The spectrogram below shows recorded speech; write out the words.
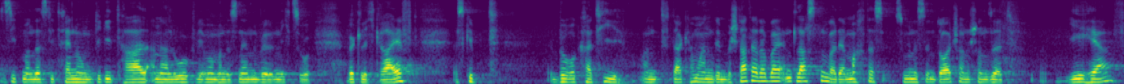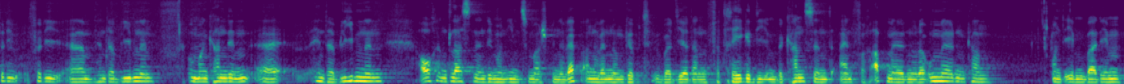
sieht man, dass die Trennung digital, analog, wie immer man das nennen will, nicht so wirklich greift. Es gibt Bürokratie und da kann man den Bestatter dabei entlasten, weil der macht das zumindest in Deutschland schon seit jeher für die, für die äh, Hinterbliebenen und man kann den äh, Hinterbliebenen auch entlasten, indem man ihm zum Beispiel eine Webanwendung gibt, über die er dann Verträge, die ihm bekannt sind, einfach abmelden oder ummelden kann. Und eben bei dem,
